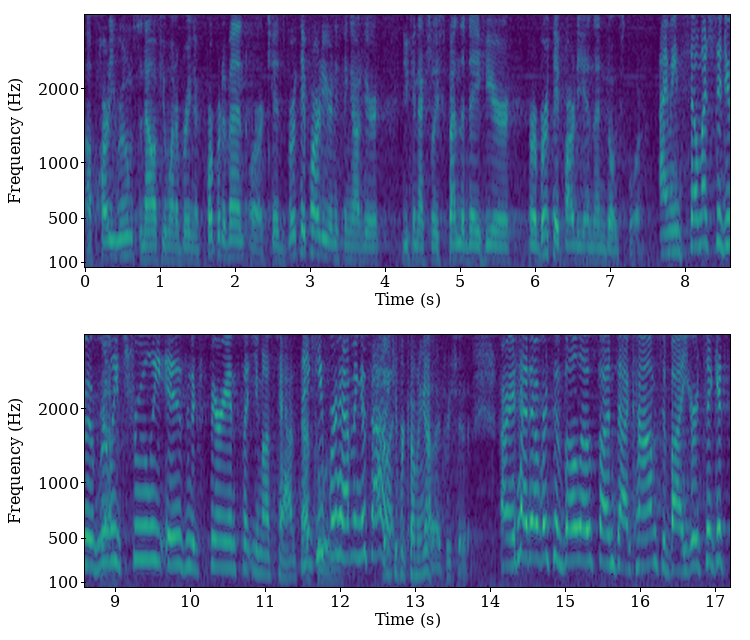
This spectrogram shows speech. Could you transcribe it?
a party room. So now if you want to bring a corporate event or a kid's birthday party or anything out here, you can actually spend the day here for a birthday party and then go explore. I mean, so much to do. It really, Yeah. truly is an experience that you must have. Thank you for having us out. Thank you for coming out. I appreciate it. All right, head over to volofun.com to buy your tickets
